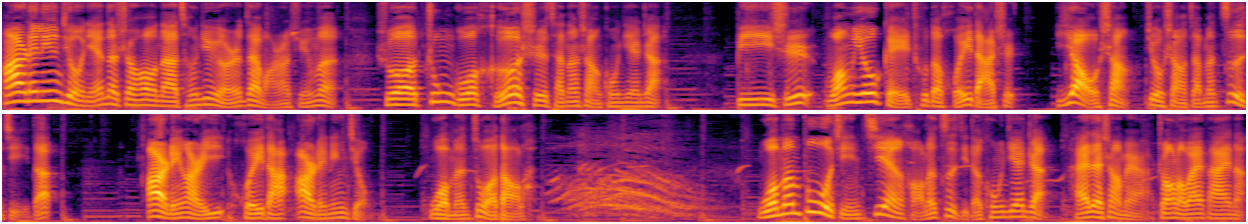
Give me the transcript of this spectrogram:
二零零九年的时候呢，曾经有人在网上询问说，中国何时才能上空间站？彼时网友给出的回答是：要上就上咱们自己的。二零二一回答二零零九，我们做到了。我们不仅建好了自己的空间站，还在上面啊装了 WiFi 呢。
